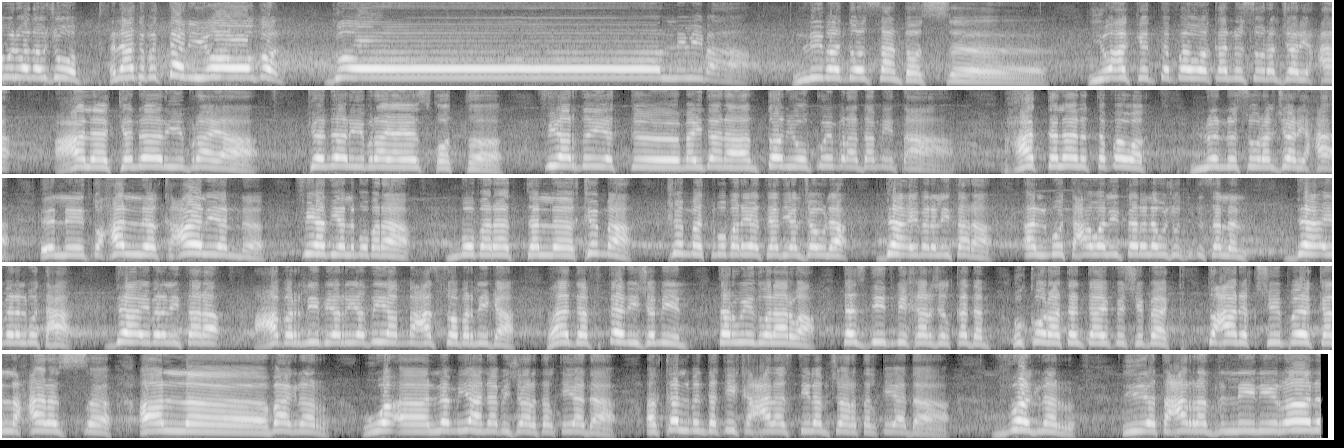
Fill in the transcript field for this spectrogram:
أول وهذا هجوم. الهدف الثاني يو goal. goal لليما ليما دوس سانتوس. يؤكد تفوق النسور الجريحة على كناري برايا كناري برايا يسقط في أرضية ميدان أنطونيو كويمبرا دا موتا. حتى الآن التفوق للنسور الجارحة اللي تحلق عاليا في هذه المباراة. مباراة القمة. قمة مباريات هذه الجولة. دائما الإثارة. المتعة والإثارة لا وجود التسلل دائما المتعة. دائما الإثارة عبر ليبيا الرياضية مع السوبر ليغا. هدف ثاني جميل. ترويض والأروع. تسديد بخارج القدم. وكرة تنتهي في الشباك. تعانق شباك الحارس فاغنر. ولم يهنى بشارة القيادة. أقل من دقيقة على استلام شارة القيادة. فاغنر يتعرض لنيران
